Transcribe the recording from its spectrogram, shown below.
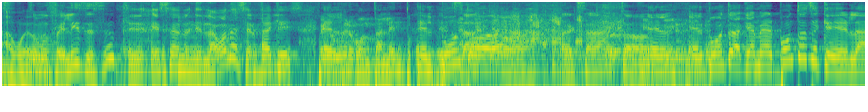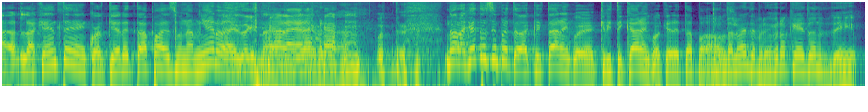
somos felices. ¿eh? Esa, la onda es ser Aquí, feliz. Pero, el, pero con talento. el punto... Exacto, exacto. El, el punto de aquí, mira, el punto es de que la, la gente en cualquier etapa es una mierda. Es de que- Una mierda. no, la gente siempre te va a criticar en, criticar en cualquier etapa. Totalmente, pero yo creo que es donde eh,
